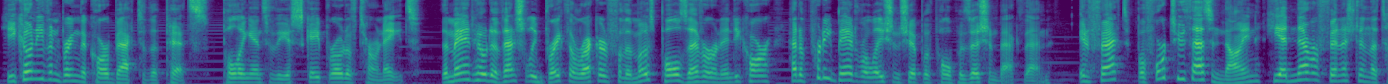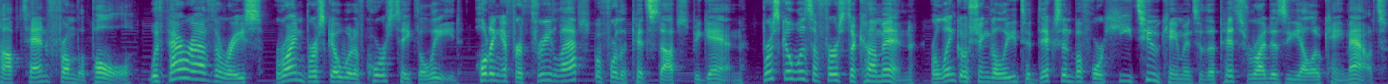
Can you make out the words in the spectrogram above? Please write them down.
He couldn't even bring the car back to the pits, pulling into the escape road of turn 8. The man who would eventually break the record for the most poles ever in IndyCar had a pretty bad relationship with pole position back then. In fact, before 2009, he had never finished in the top 10 from the pole. With power out of the race, Ryan Briscoe would of course take the lead, holding it for 3 laps before the pit stops began. Briscoe was the first to come in, relinquishing the lead to Dixon before he too came into the pits right as the yellow came out.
